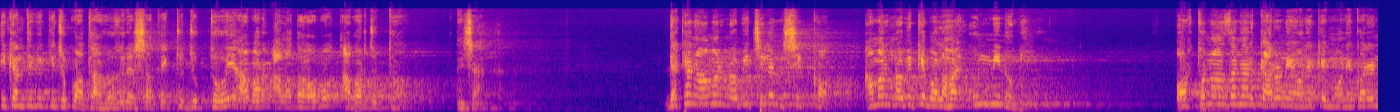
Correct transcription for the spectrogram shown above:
এখান থেকে কিছু কথা হুজুরের সাথে একটু যুক্ত হই, আবার আলাদা হব, আবার যুক্ত হব দেখেন, আমার নবী ছিলেন শিক্ষক। আমার নবীকে বলা হয় উম্মি নবী। অর্থ না জানার কারণে অনেকে মনে করেন,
